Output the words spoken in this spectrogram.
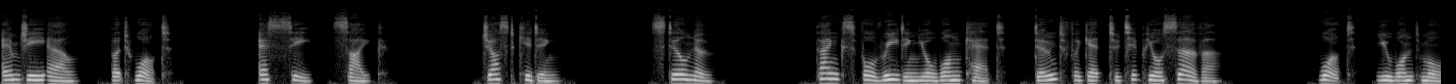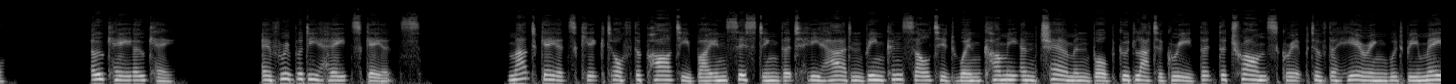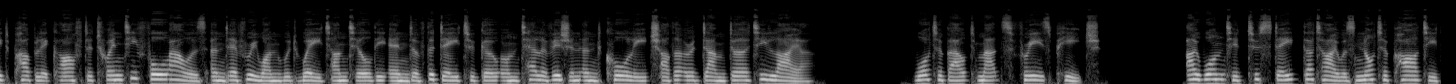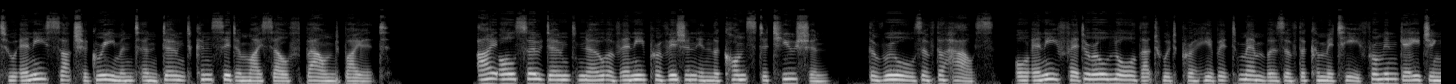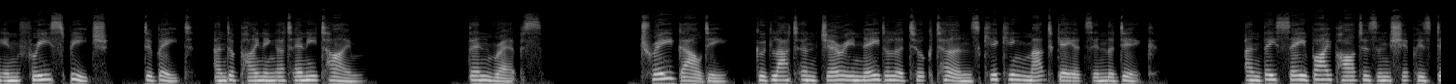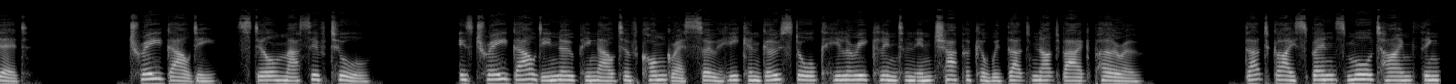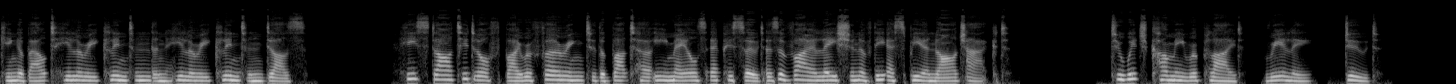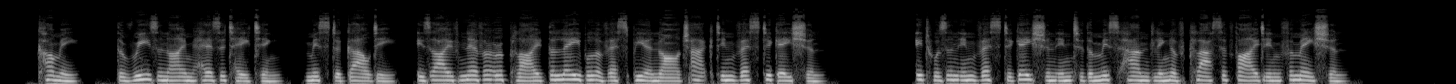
MGL, but what? SC, psych. Just kidding. Still no. Thanks for reading your Wonkette, don't forget to tip your server. What, you want more? Okay okay. Everybody hates Gaetz. Matt Gaetz kicked off the party by insisting that he hadn't been consulted when Comey and Chairman Bob Goodlatte agreed that the transcript of the hearing would be made public after 24 hours and everyone would wait until the end of the day to go on television and call each other a damn dirty liar. What about Matt's free speech? I wanted to state that I was not a party to any such agreement and don't consider myself bound by it. I also don't know of any provision in the Constitution, the rules of the House, or any federal law that would prohibit members of the committee from engaging in free speech, debate, and opining at any time. Then Reps. Trey Gowdy, Goodlatte and Jerry Nadler took turns kicking Matt Gaetz in the dick. And they say bipartisanship is dead. Trey Gowdy, still massive tool. Is Trey Gowdy noping out of Congress so he can go stalk Hillary Clinton in Chappaqua with that nutbag Pirro? That guy spends more time thinking about Hillary Clinton than Hillary Clinton does. He started off by referring to the But Her Emails episode as a violation of the Espionage Act. To which Comey replied, Really, dude? Comey, the reason I'm hesitating, Mr. Gowdy, is I've never applied the label of Espionage Act investigation. It was an investigation into the mishandling of classified information.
